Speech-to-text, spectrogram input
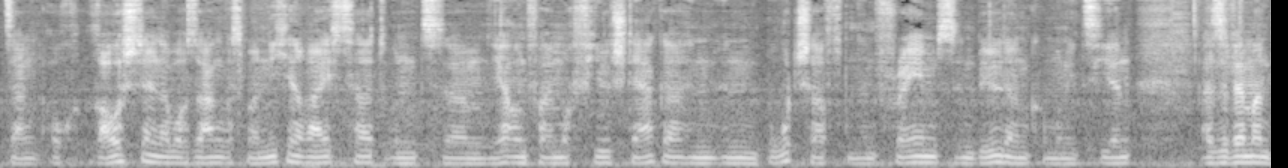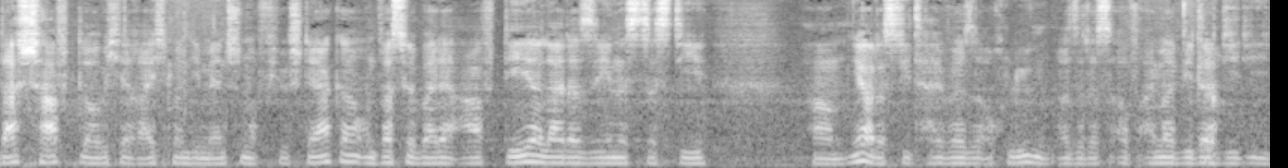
sagen, auch rausstellen, aber auch sagen, was man nicht erreicht hat und ähm, ja und vor allem auch viel stärker in, in Botschaften, in Frames, in Bildern kommunizieren. Also wenn man das schafft, glaube ich, erreicht man die Menschen noch viel stärker. Und was wir bei der AfD ja leider sehen, ist, dass die ähm, ja, dass die teilweise auch lügen. Also dass auf einmal wieder die, die,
